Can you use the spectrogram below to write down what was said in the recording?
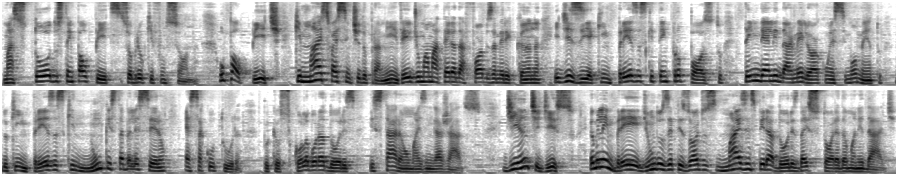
mas todos têm palpites sobre o que funciona. O palpite que mais faz sentido para mim veio de uma matéria da Forbes americana e dizia que empresas que têm propósito tendem a lidar melhor com esse momento do que empresas que nunca estabeleceram essa cultura, porque os colaboradores estarão mais engajados. Diante disso, eu me lembrei de um dos episódios mais inspiradores da história da humanidade,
